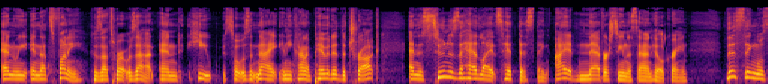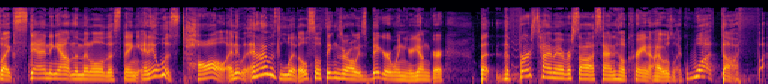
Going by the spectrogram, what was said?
And we and that's funny because that's where it was at. And he so it was at night, and he kind of pivoted the truck. And as soon as the headlights hit this thing, I had never seen a sandhill crane this thing was like standing out in the middle of this thing and it was tall and it was and I was little so things are always bigger when you're younger but the first time I ever saw a sandhill crane I was like what the fuck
